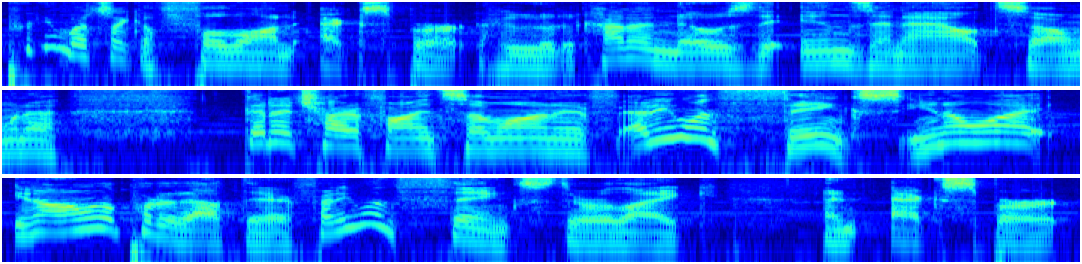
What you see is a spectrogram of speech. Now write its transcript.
pretty much like a full-on expert who kind of knows the ins and outs. So I'm gonna gonna try to find someone. If anyone thinks, you know what, you know, I'm gonna put it out there. If anyone thinks they're like an expert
